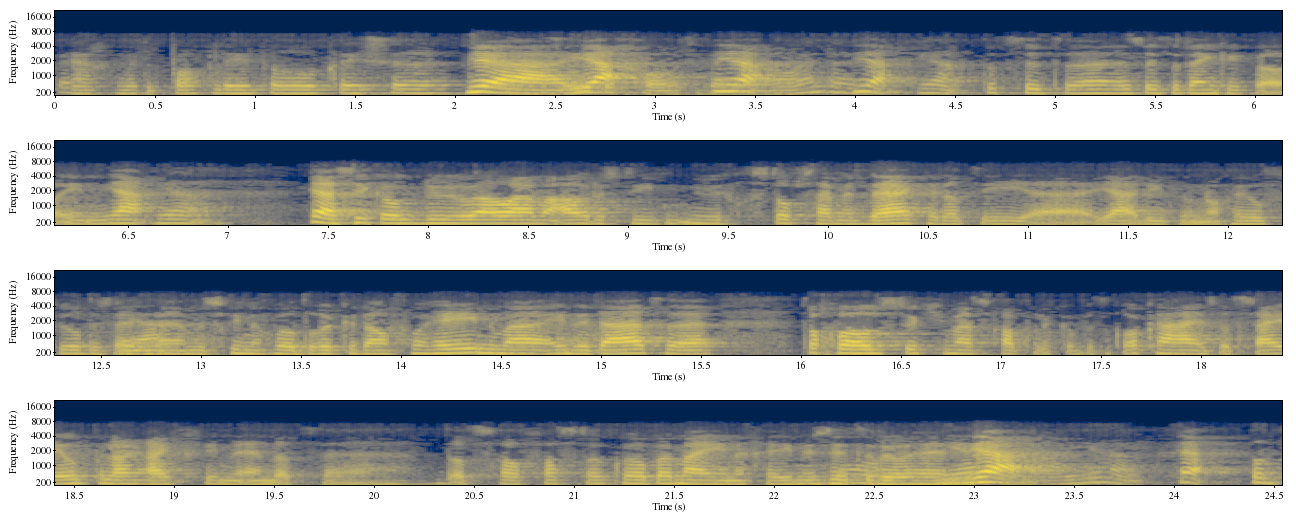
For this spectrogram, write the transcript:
eigenlijk met de paplepel ook is uh, ja, ja. groot bij Ja, jou. Hè? Dat- ja. ja. Dat zit, eh, zit er denk ik wel in. Ja. Ja. ja, zie ik ook nu wel aan mijn ouders die nu gestopt zijn met werken. Dat die, eh, ja, die doen nog heel veel. Die zijn Ja. eh, misschien nog wel drukker dan voorheen. Maar inderdaad, eh, toch wel een stukje maatschappelijke betrokkenheid. Wat zij ook belangrijk vinden. En dat, eh, dat zal vast ook wel bij mij in de genen zitten door hen. Ja, Ja, ja. ja. Want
